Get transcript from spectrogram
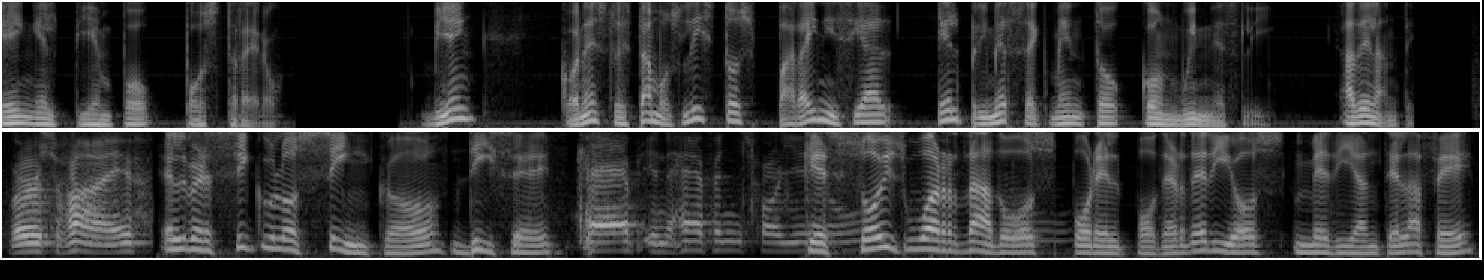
en el tiempo postrero. Bien, con esto estamos listos para iniciar el primer segmento con Winnesley. Adelante. El versículo 5 dice que sois guardados por el poder de Dios mediante la fe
